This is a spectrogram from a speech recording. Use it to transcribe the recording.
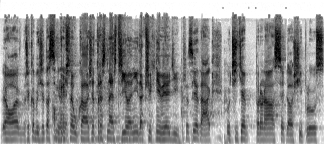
Jo, řekl bych, že ta signál... Když se ukáže trestné střílení, tak všichni vědí. Přesně tak. Určitě pro nás je další plus.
